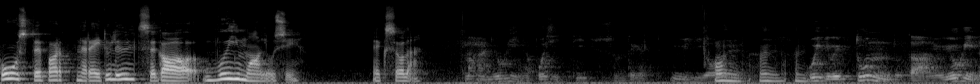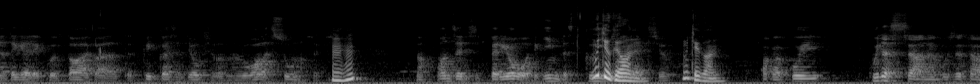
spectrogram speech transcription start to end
koostööpartnereid, üleüldse ka võimalusi, eks ole. ma olen juhina positiivne on, on, on. kuigi võib tunduda ju juhina tegelikult aeg-ajalt, et kõik asjad jooksevad nagu vales suunas, eks mm -hmm.. noh, on selliseid perioode kindlasti. muidugi on, muidugi on. aga kui, kuidas sa nagu seda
